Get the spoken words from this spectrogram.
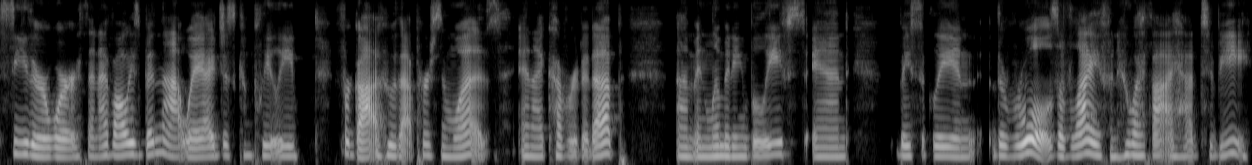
see their worth. And I've always been that way. I just completely forgot who that person was and I covered it up um, in limiting beliefs and basically in the rules of life and who I thought I had to be.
